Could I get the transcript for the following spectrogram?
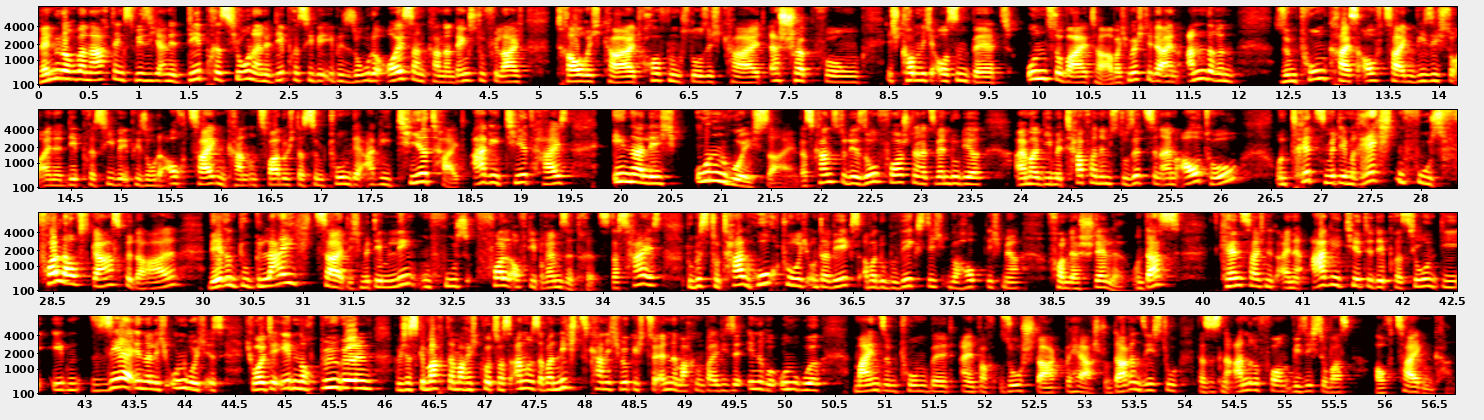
Wenn du darüber nachdenkst, wie sich eine Depression, eine depressive Episode äußern kann, dann denkst du vielleicht Traurigkeit, Hoffnungslosigkeit, Erschöpfung, ich komme nicht aus dem Bett und so weiter. Aber ich möchte dir einen anderen Symptomkreis aufzeigen, wie sich so eine depressive Episode auch zeigen kann, und zwar durch das Symptom der Agitiertheit. Agitiert heißt innerlich unruhig sein. Das kannst du dir so vorstellen, als wenn du dir einmal die Metapher nimmst, du sitzt in einem Auto und trittst mit dem rechten Fuß voll aufs Gaspedal, während du gleichzeitig mit dem linken Fuß voll auf die Bremse trittst. Das heißt, du bist total hochtourig unterwegs, aber du bewegst dich überhaupt nicht mehr von der Stelle. Und das kennzeichnet eine agitierte Depression, die eben sehr innerlich unruhig ist. Ich wollte eben noch bügeln, habe ich das gemacht, dann mache ich kurz was anderes, aber nichts kann ich wirklich zu Ende machen, weil diese innere Unruhe mein Symptombild einfach so stark beherrscht. Und darin siehst du, das ist eine andere Form, wie sich sowas auch zeigen kann.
